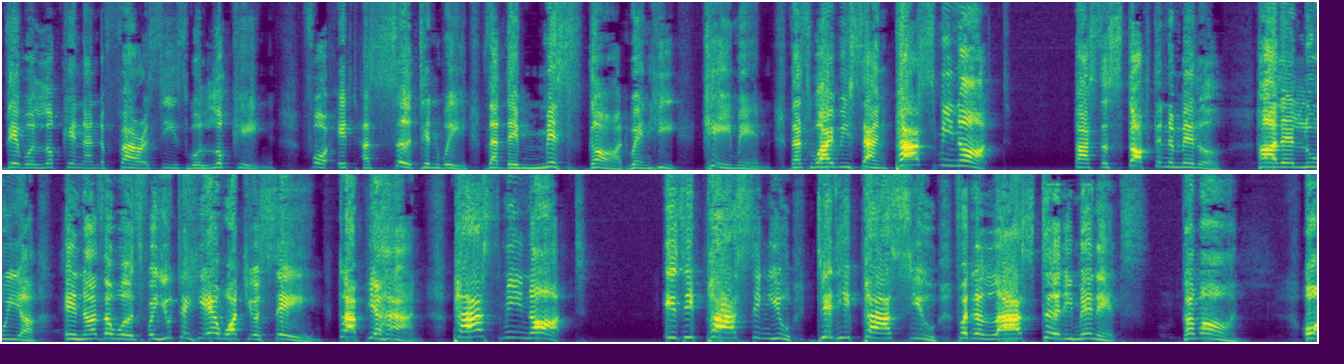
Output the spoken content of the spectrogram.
They were looking, and the Pharisees were looking for it a certain way that they missed God when He came in. That's why we sang, Pass me not. Pastor stopped in the middle. Hallelujah. In other words, for you to hear what you're saying, clap your hand. Pass me not. Is he passing you? Did he pass you for the last 30 minutes? Come on. Or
